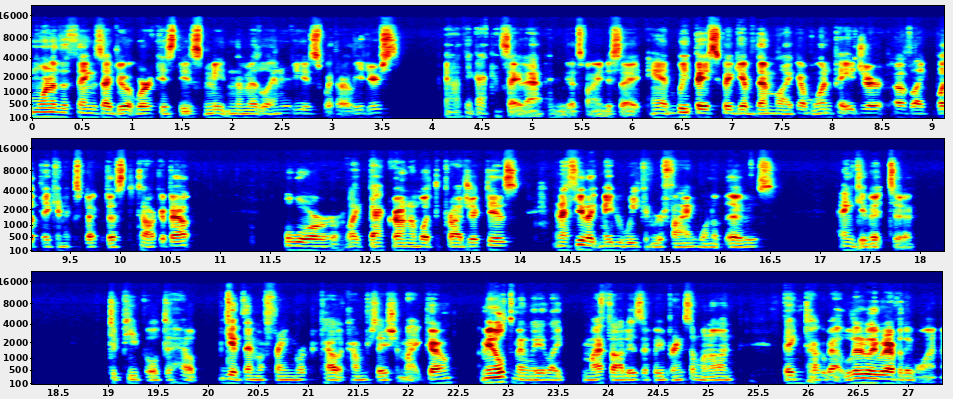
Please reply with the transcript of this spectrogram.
One of the things I do at work is these meet in the middle interviews with our leaders. And I think I can say that. I think that's fine to say. And we basically give them like a one pager of like what they can expect us to talk about or like background on what the project is. And I feel like maybe we could refine one of those and give it to to people to help give them a framework of how the conversation might go. I mean, ultimately, like my thought is if we bring someone on, they can talk about literally whatever they want.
